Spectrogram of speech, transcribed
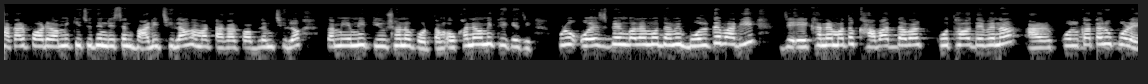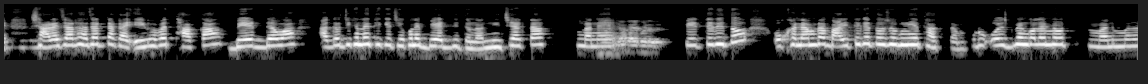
থাকার পরেও আমি কিছুদিন রিসেন্ট বাড়ি ছিলাম আমার টাকার প্রবলেম ছিল তো আমি এমনি টিউশনও পড়তাম। ওখানেও আমি থেকেছি। পুরো ওয়েস্ট বেঙ্গলের মধ্যে আমি বলতে পারি যে এখানের মতো খাবার দাবার কোথাও দেবে না। আর কলকাতার উপরে সাড়ে চার হাজার টাকায় এইভাবে থাকা বেড দেওয়া আগে যেখানে থেকেছি ওখানে বেড দিত না নিচে একটা মানে পেতে দিত ওখানে আমরা বাড়ি থেকে তোষক নিয়ে থাকতাম। পুরো ওয়েস্ট বেঙ্গলের মানে মানে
